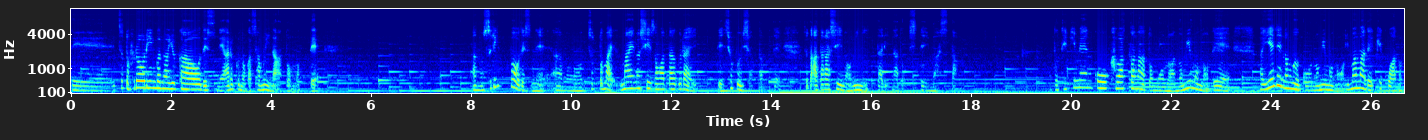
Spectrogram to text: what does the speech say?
で、ちょっとフローリングの床をですね、歩くのが寒いなと思って、あの、スリッパをですね、あの、ちょっと前、前のシーズン終わったぐらいで処分しちゃったので、ちょっと新しいのを見に行ったりなどしていました。と、てきめんこう変わったなと思うのは飲み物で、まあ家で飲むこう飲み物、今まで結構あの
